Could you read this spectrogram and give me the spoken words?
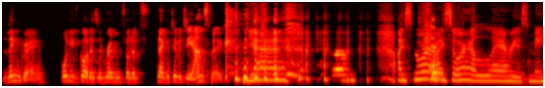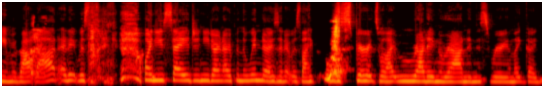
lingering. All you've got is a room full of negativity and smoke. yeah. um, I saw I saw a hilarious meme about that, and it was like when you sage and you don't open the windows, and it was like all the spirits were like running around in this room, like going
